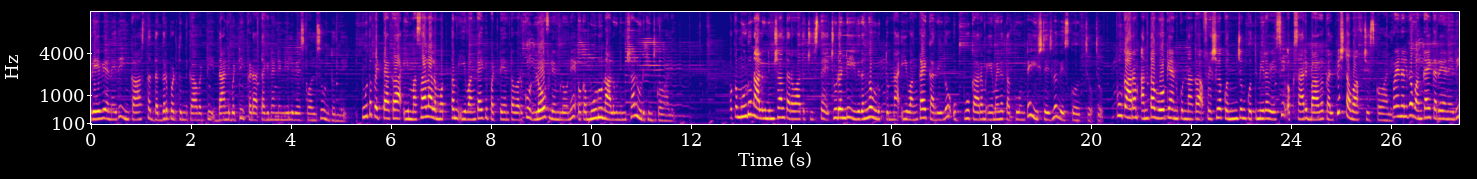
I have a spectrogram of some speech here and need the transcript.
గ్రేవీ అనేది ఇంకాస్త దగ్గర పడుతుంది కాబట్టి దాన్ని బట్టి ఇక్కడ తగినన్ని నీళ్ళు వేసుకోవాల్సి ఉంటుంది. మూత పెట్టాక ఈ మసాలాల మొత్తం ఈ వంకాయకి పట్టేంత వరకు లో ఫ్లేమ్లోనే ఒక మూడు నాలుగు నిమిషాలు ఉడికించుకోవాలి. ఒక మూడు నాలుగు నిమిషాల తర్వాత చూస్తే చూడండి ఈ విధంగా ఉడుకుతున్న ఈ వంకాయ కర్రీలో ఉప్పు కారం ఏమైనా తక్కువ ఉంటే ఈ స్టేజ్లో వేసుకోవచ్చు. ఉప్పు కారం అంతా ఓకే అనుకున్నాక ఫ్రెష్గా కొంచెం కొత్తిమీర వేసి ఒకసారి బాగా కలిపి స్టవ్ ఆఫ్ చేసుకోవాలి. ఫైనల్గా వంకాయ కర్రీ అనేది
